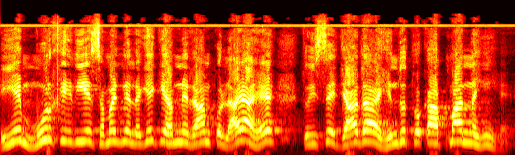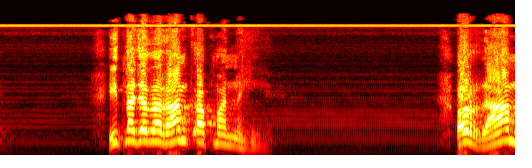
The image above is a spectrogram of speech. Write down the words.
ये मूर्ख यदि ये समझने लगे कि हमने राम को लाया है तो इससे ज़्यादा हिंदुत्व का अपमान नहीं है। इतना ज़्यादा राम का अपमान नहीं है और राम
